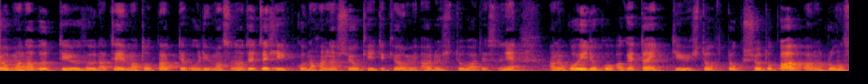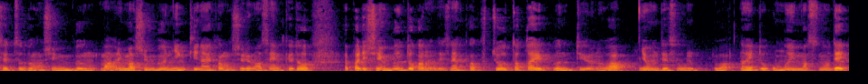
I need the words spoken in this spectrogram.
生学ぶっていう風なテーマとなっておりますのでぜひこの話を聞いて興味ある人はですねあの語彙力を上げたいっていう人読書とかあの論説文新聞まあ今新聞人気ないかもしれませんけどやっぱり新聞とかのですね格調高い文っていうのは読んで損はないと思いますので、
